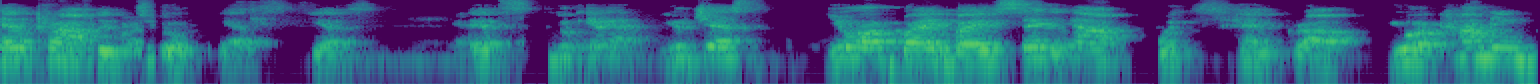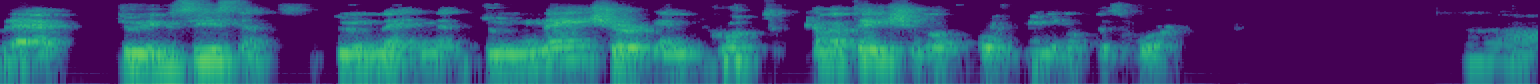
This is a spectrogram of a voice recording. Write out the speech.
Handcrafted too, yes, yes. It's you, you just you are by by setting up with handcraft, you are coming back to existence, to, na to nature in good connotation of, of meaning of this word. Oh,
